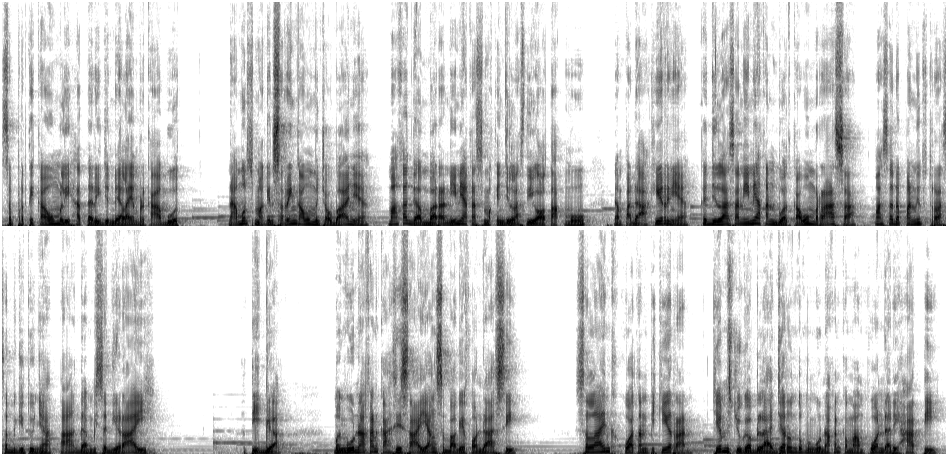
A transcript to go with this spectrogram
seperti kamu melihat dari jendela yang berkabut. Namun semakin sering kamu mencobanya, maka gambaran ini akan semakin jelas di otakmu dan pada akhirnya, kejelasan ini akan buat kamu merasa masa depan itu terasa begitu nyata dan bisa diraih. Ketiga, menggunakan kasih sayang sebagai fondasi. Selain kekuatan pikiran, James juga belajar untuk menggunakan kemampuan dari hati.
